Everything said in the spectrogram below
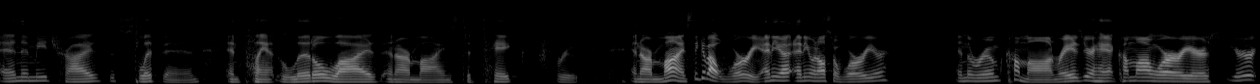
enemy tries to slip in and plant little lies in our minds to take fruit. In our minds, think about worry. Any, anyone else a worrier in the room? Come on, raise your hand. Come on, worriers. You're,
